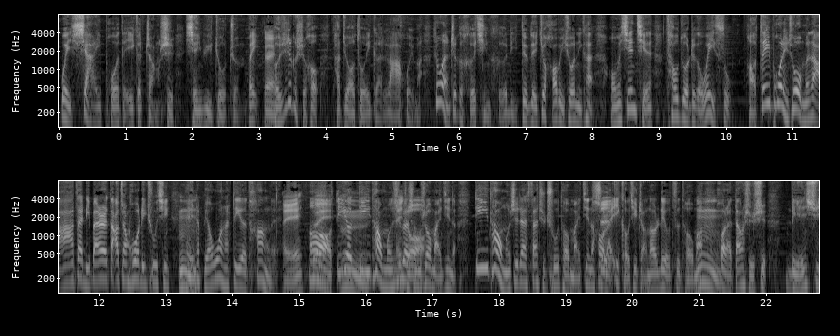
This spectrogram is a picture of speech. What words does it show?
为下一波的一个涨势先预做准备，对，可是这个时候它就要做一个拉回嘛，所以我想这个合情合理，对不对？就好比说，你看我们先前操作这个位数。好，这一波你说我们啊，在礼拜二大赚获利出清，哎、嗯，那不要忘了第二趟嘞，哎，哦，第二、嗯、第一趟我们是在什么时候买进的？第一趟我们是在三十出头买进的，后来一口气涨到六字头嘛，嗯、后来当时是连续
